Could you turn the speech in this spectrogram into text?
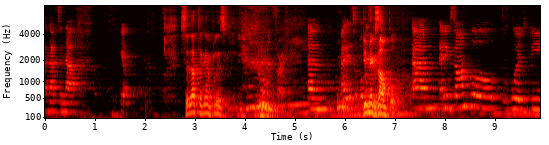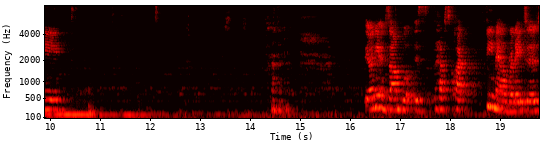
and that's enough. Yeah. Say that again, please. Sorry. Um, Give me example. Um, an example would be. The only example is perhaps quite female related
